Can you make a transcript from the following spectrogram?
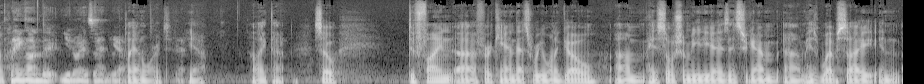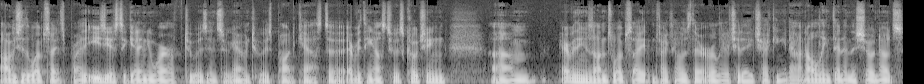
okay. playing on the Eunoia Zen. Yeah, play on words. Yeah, yeah. I like that. So define uh, Furkan. That's where you want to go. Um, his social media, his Instagram, um, his website, and obviously the website is probably the easiest to get anywhere to his Instagram, to his podcast, to everything else, to his coaching. Um, Everything is on his website. In fact, I was there earlier today checking it out, and I'll link that in the show notes.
